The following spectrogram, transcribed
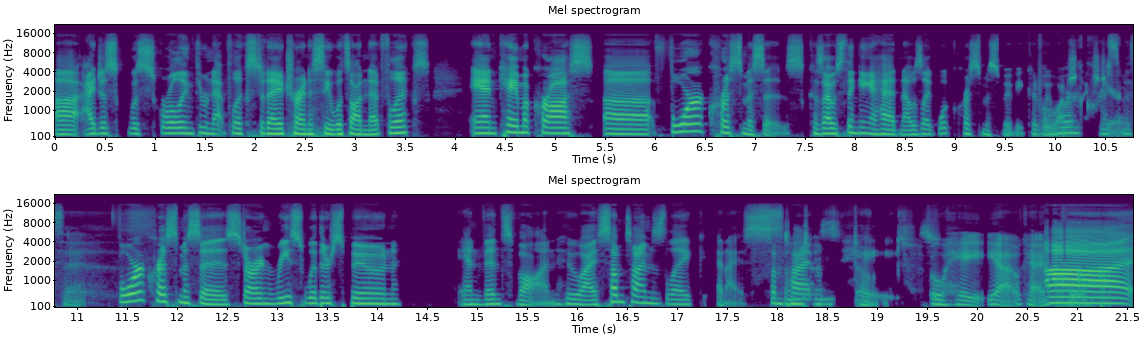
Uh, I just was scrolling through Netflix today trying to see what's on Netflix, and came across uh four Christmases because I was thinking ahead and I was like, what Christmas movie could we watch next year? Christmases. Four Christmases starring Reese Witherspoon and Vince Vaughn, who I sometimes like and I sometimes, Sometimes don't. hate. Oh, hate. Yeah. Okay. Uh,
